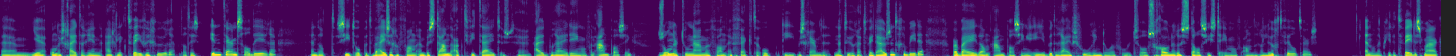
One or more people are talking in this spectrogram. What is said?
Um, je onderscheidt daarin eigenlijk twee figuren. Dat is intern salderen. En dat ziet op het wijzigen van een bestaande activiteit, dus eh, een uitbreiding of een aanpassing, zonder toename van effecten op die beschermde Natura 2000 gebieden, waarbij je dan aanpassingen in je bedrijfsvoering doorvoert, zoals schonere stalsystemen of andere luchtfilters. En dan heb je de tweede smaak,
